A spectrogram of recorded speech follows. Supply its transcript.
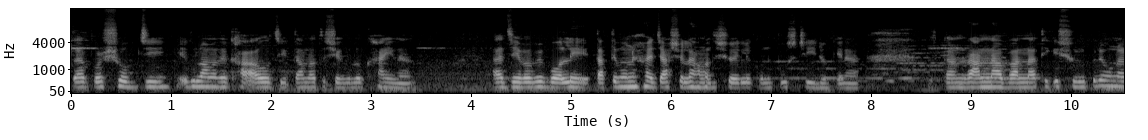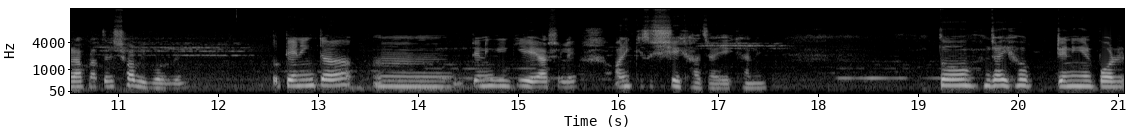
তারপর সবজি, এগুলো আমাদের খাওয়া উচিত, আমরা তো সেগুলো খাই না। আর যেভাবে বলে, তাতে মনে হয় যে আসলে আমাদের শরীরে কোনো পুষ্টিই ঢোকে না। কারণ রান্না বান্না থেকে শুরু করে ওনারা আপনাদের সবই বলবেন। তো ট্রেনিংটা ট্রেনিংয়ে গিয়ে আসলে অনেক কিছু শেখা যায় এখানে। তো যাই হোক, ট্রেনিংয়ের পর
